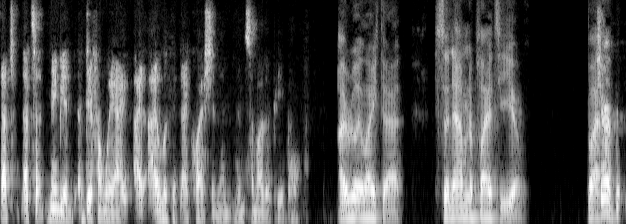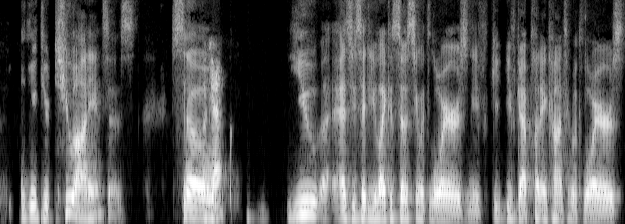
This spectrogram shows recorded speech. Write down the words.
that's that's a, maybe a, a, different way I, I, I look at that question than, than some other people. I really like that. So now I'm going to apply it to you. But sure. I'll do through two audiences. So okay. you, as you said, you like associating with lawyers, and you've you've got plenty of contact with lawyers.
